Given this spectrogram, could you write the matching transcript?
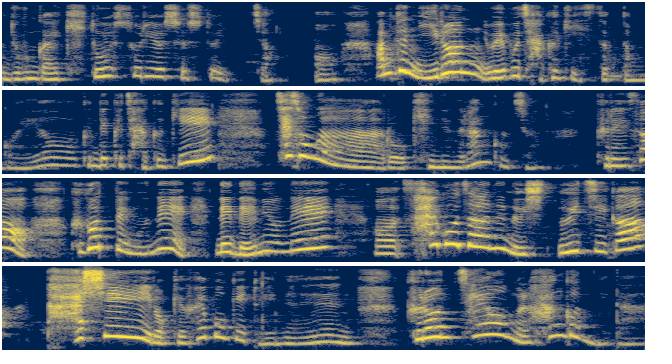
누군가의 기도 소리였을 수도 있죠. 어, 아무튼 이런 외부 자극이 있었던 거예요. 근데 그 자극이 채송화로 기능을 한 거죠. 그래서 그것 때문에 내 내면에 어, 살고자 하는 의, 지가 다시 이렇게 회복이 되는 그런 체험을 한 겁니다.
